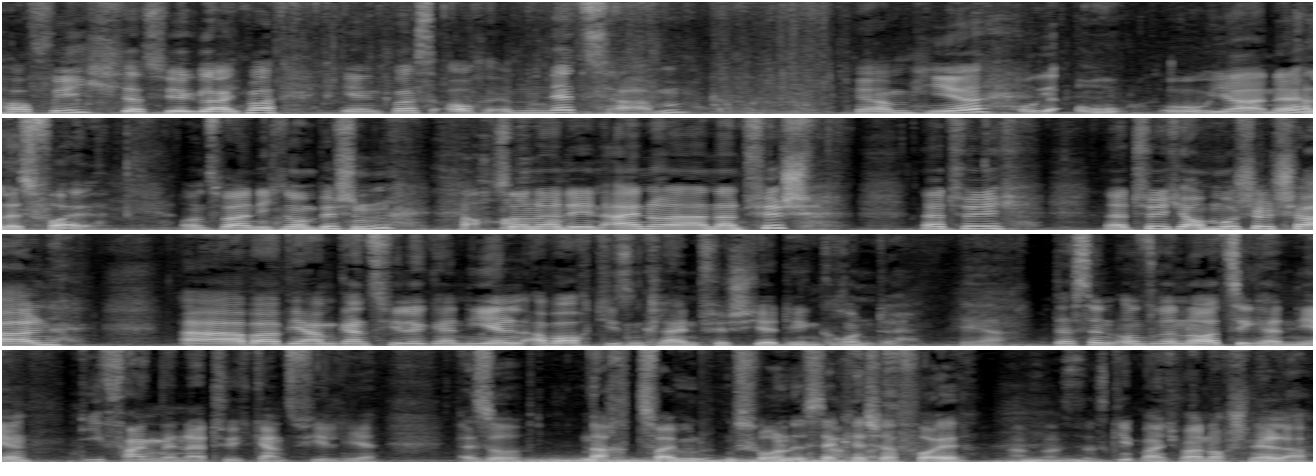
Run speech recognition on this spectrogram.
hoffe ich, dass wir gleich mal irgendwas auch im Netz haben. Wir haben hier. Oh ja, oh. Oh ja, ne? Alles voll. Und zwar nicht nur ein bisschen, sondern den einen oder anderen Fisch. Natürlich, natürlich auch Muschelschalen. Aber wir haben ganz viele Garnelen, aber auch diesen kleinen Fisch hier, den Grunde. Ja. Das sind unsere Nordseegarnelen. Die fangen wir natürlich ganz viel hier. Also nach zwei Minuten schon ist der Ach, Kescher was. voll. Ach was, das geht manchmal noch schneller.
